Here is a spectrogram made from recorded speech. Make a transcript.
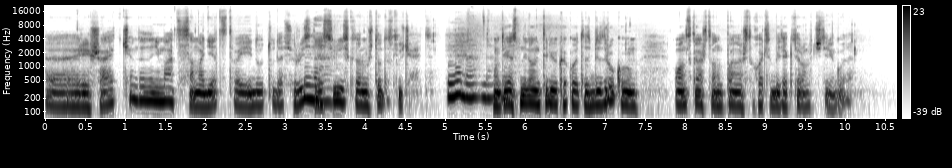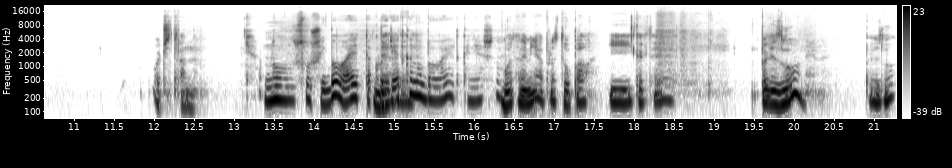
э, решают чем-то заниматься с самого детства и идут туда всю жизнь. Да. Есть люди, с которыми что-то случается. Ну да, да. Вот да. я смотрел интервью какое-то с Безруковым, он сказал, что он понял, что хочет быть актером в 4 года. Очень странно. Ну, слушай, бывает такое. Да, Редко, да. но бывает, конечно. Вот она меня просто упала. И как-то повезло, наверное. Повезло.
